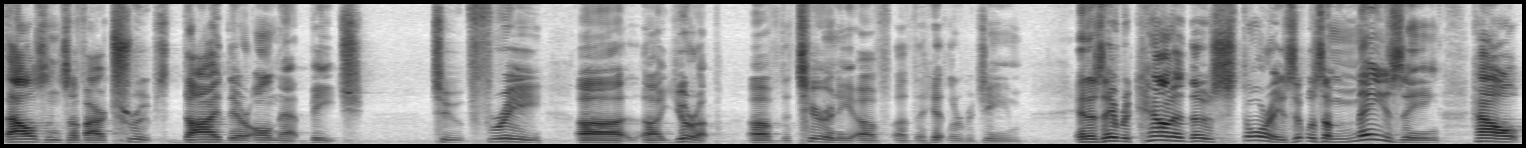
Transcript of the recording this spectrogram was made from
thousands of our troops died there on that beach to free uh, uh Europe of the tyranny of, of the Hitler regime. And as they recounted those stories, it was amazing how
